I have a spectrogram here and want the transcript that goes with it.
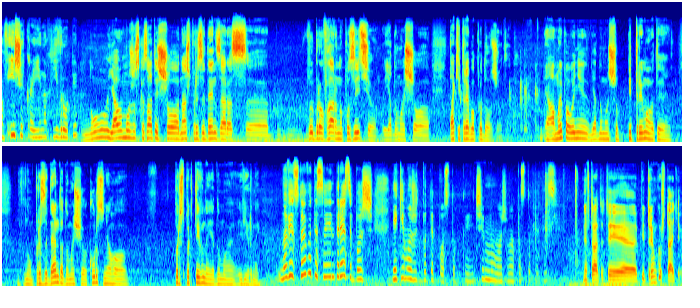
в інших країнах в Європі. Ну я вам можу сказати, що наш президент зараз е, вибрав гарну позицію. Я думаю, що так і треба продовжувати. А ми повинні, я думаю, що підтримувати ну, президента, тому що курс у нього перспективний, я думаю, і вірний. Ну, відстоювати свої інтереси, бо ж які можуть бути поступки? Чим ми можемо поступитись? Не втратити підтримку штатів,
